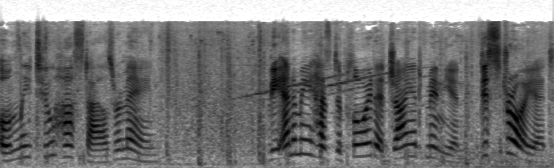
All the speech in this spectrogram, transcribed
Only two hostiles remain. The enemy has deployed a giant minion. Destroy it.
